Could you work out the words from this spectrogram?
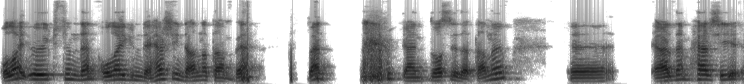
olay öyküsünden, olay günde her şeyini de anlatan ben. Ben yani dosyada tanığım. E, Erdem her şeyi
